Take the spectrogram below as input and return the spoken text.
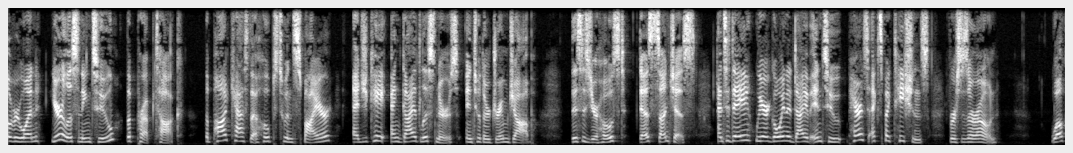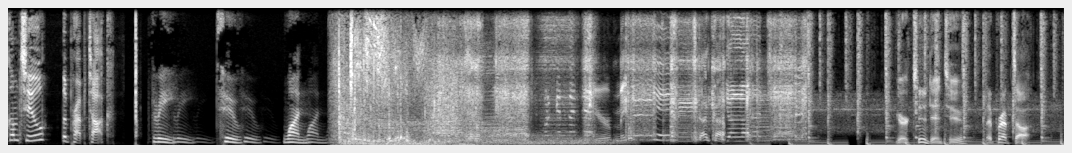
Hello, everyone. You're listening to The Prep Talk, the podcast that hopes to inspire, educate, and guide listeners into their dream job. This is your host, Dez Sanchez, and today we are going to dive into parents' expectations versus our own. Welcome to The Prep Talk. Three, two, one. You're tuned into the Prep Talk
